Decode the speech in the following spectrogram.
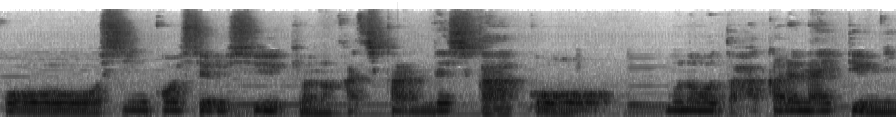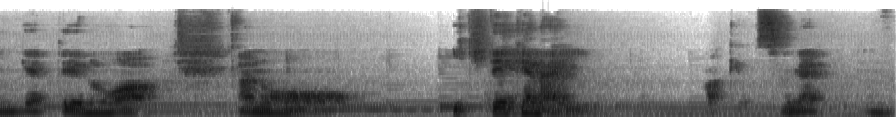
こう、信仰している宗教の価値観でしか、こう、物事を測れないっていう人間っていうのは、あの、生きていけないわけですね。うん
